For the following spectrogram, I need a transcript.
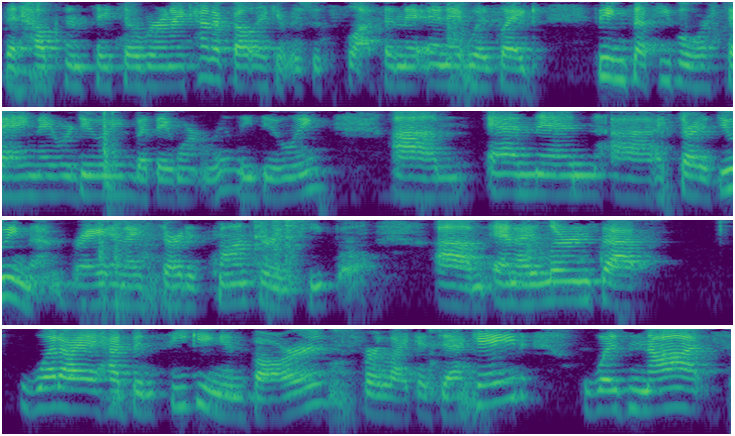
that helps them stay sober. And I kind of felt like it was just fluff and they, and it was like things that people were saying they were doing but they weren't really doing. Um, and then uh, I started doing them right? And I started sponsoring people. Um, and I learned that what I had been seeking in bars for like a decade was not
